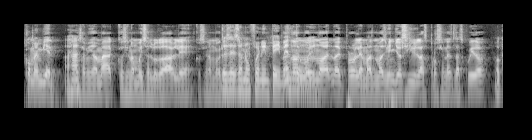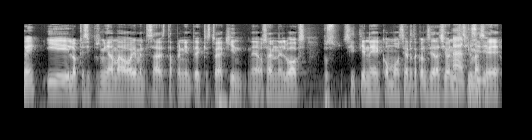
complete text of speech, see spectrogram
comen bien. Ajá. O sea, mi mamá cocina muy saludable, cocina muy Entonces rico eso no fue un impedimento, güey. no, no, no hay problemas. Más bien yo sí las porciones las cuido. Ok. Y lo que sí, pues mi mamá obviamente sabe, está pendiente de que estoy aquí, eh, o sea, en el box, pues sí tiene como cierta consideración Ah, y sí entonces me sí, hace...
